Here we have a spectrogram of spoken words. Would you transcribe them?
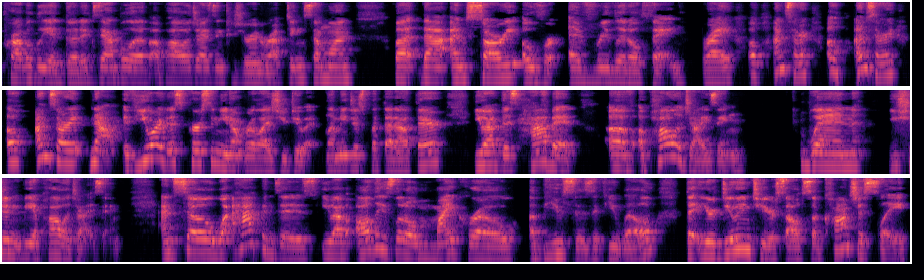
probably a good example of apologizing because you're interrupting someone but that i'm sorry over every little thing right? Oh i'm sorry. Oh i'm sorry. Oh i'm sorry. Now if you are this person you don't realize you do it. Let me just put that out there. You have this habit of apologizing when you shouldn't be apologizing. And so what happens is you have all these little micro abuses, if you will, that you're doing to yourself subconsciously.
